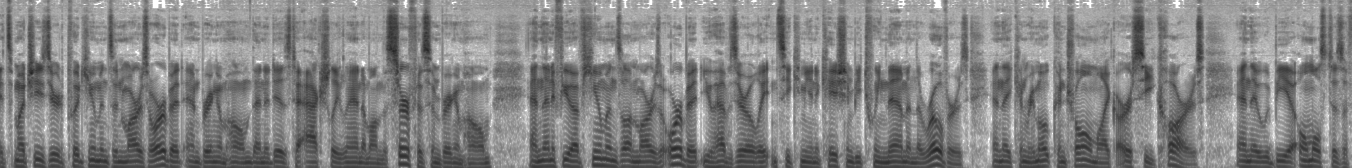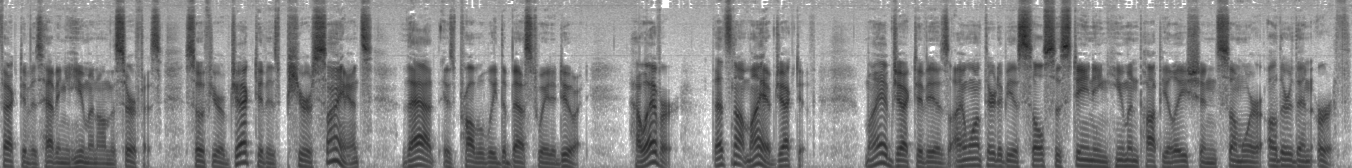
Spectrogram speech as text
It's much easier to put humans in Mars orbit and bring them home than it is to actually land them on the surface and bring them home. And then if you have humans on Mars orbit, you have zero latency communication between them and the rovers, and they can remote control them like RC cars, and they would be almost as effective as having a human on the surface. So if your objective is pure science, that is probably the best way to do it. However, that's not my objective. My objective is I want there to be a self sustaining human population somewhere other than Earth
